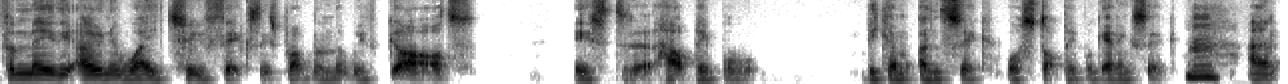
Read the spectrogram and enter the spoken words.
for me, the only way to fix this problem that we've got is to help people become unsick or stop people getting sick. Mm. And,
